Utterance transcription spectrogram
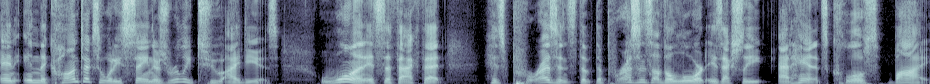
And in the context of what he's saying, there's really two ideas. One, it's the fact that his presence, the, the presence of the Lord is actually at hand, it's close by.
